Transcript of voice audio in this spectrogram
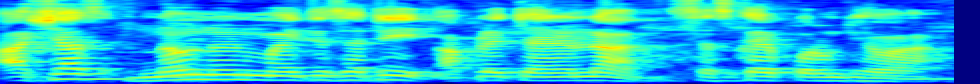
अशाच नवनवीन माहितीसाठी आपल्या चॅनलला सबस्क्राईब करून ठेवा.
